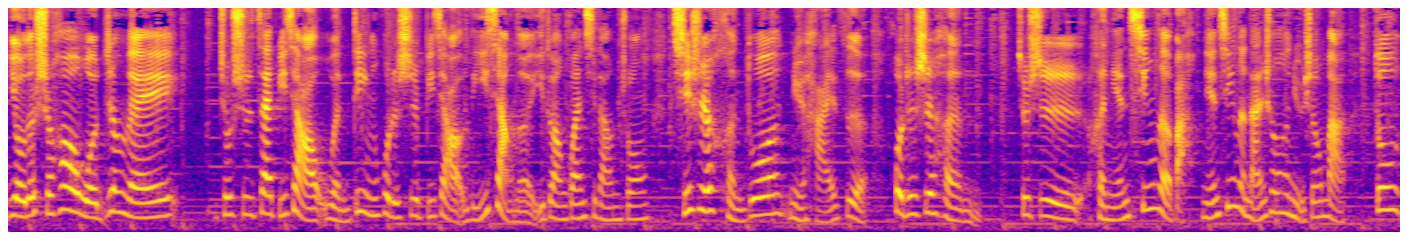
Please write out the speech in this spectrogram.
有的时候我认为，就是在比较稳定或者是比较理想的一段关系当中，其实很多女孩子或者是很就是很年轻的吧，年轻的男生和女生吧，都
